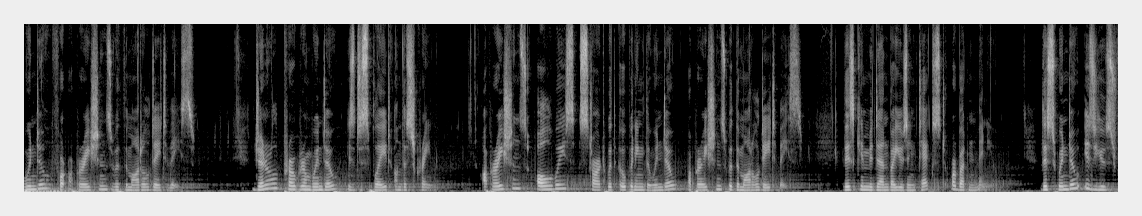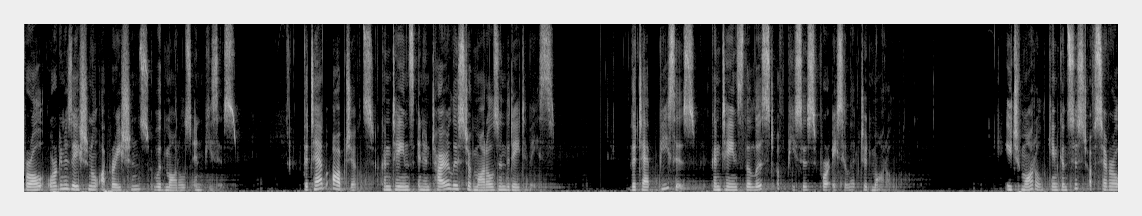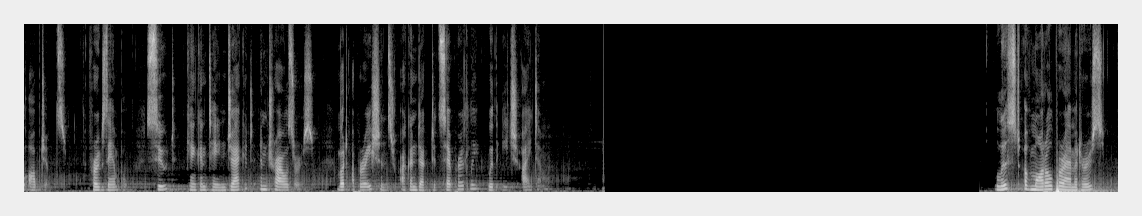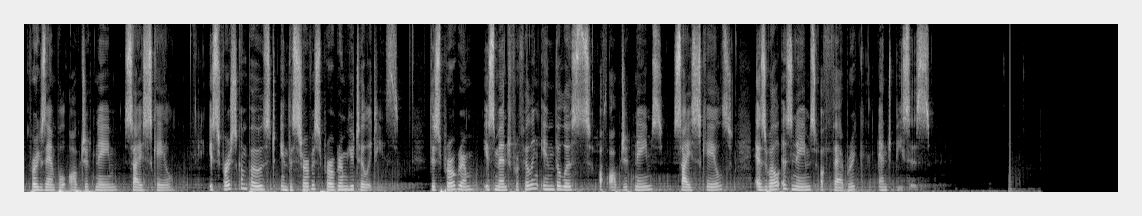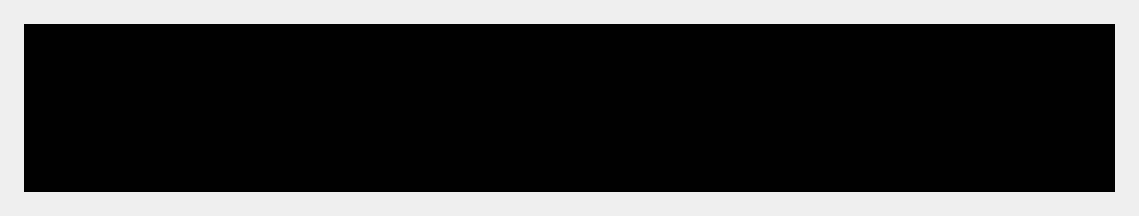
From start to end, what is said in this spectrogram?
Window for operations with the model database. General Program window is displayed on the screen. Operations always start with opening the window Operations with the model database. This can be done by using text or button menu. This window is used for all organizational operations with models and pieces. The tab Objects contains an entire list of models in the database. The tab Pieces contains the list of pieces for a selected model. Each model can consist of several objects. For example, suit can contain jacket and trousers, but operations are conducted separately with each item. List of model parameters, for example, object name, size scale, is first composed in the Service Program Utilities. This program is meant for filling in the lists of object names, size scales, as well as names of fabric and pieces.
